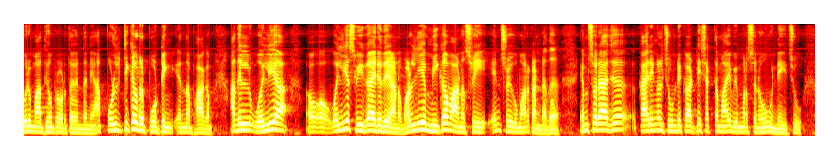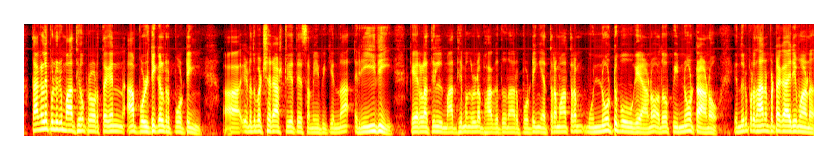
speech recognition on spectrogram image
ഒരു മാധ്യമപ്രവർത്തകൻ തന്നെ. ആ പൊളിറ്റിക്കൽ റിപ്പോർട്ടിംഗ് എന്ന ഭാഗം അതിൽ വലിയ വലിയ സ്വീകാര്യതയാണ് വലിയ മികവാണ് ശ്രീ എൻ ശ്രീകുമാർ കണ്ടത്. എം സ്വരാജ് കാര്യങ്ങൾ ചൂണ്ടിക്കാട്ടി ശക്തമായ വിമർശനവും ഉന്നയിച്ചു. താങ്കളെപ്പോലൊരു മാധ്യമപ്രവർത്തകൻ ആ പൊളിറ്റിക്കൽ റിപ്പോർട്ടിംഗ് ഇടതുപക്ഷ രാഷ്ട്രീയത്തെ സമീപിക്കുന്ന രീതി കേരളത്തിൽ മാധ്യമങ്ങളുടെ ഭാഗത്തു നിന്ന് റിപ്പോർട്ടിംഗ് എത്രമാത്രം മുന്നോട്ട് പോവുകയാണോ അതോ പിന്നോട്ടാണോ എന്നൊരു പ്രധാനപ്പെട്ട കാര്യമാണ്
